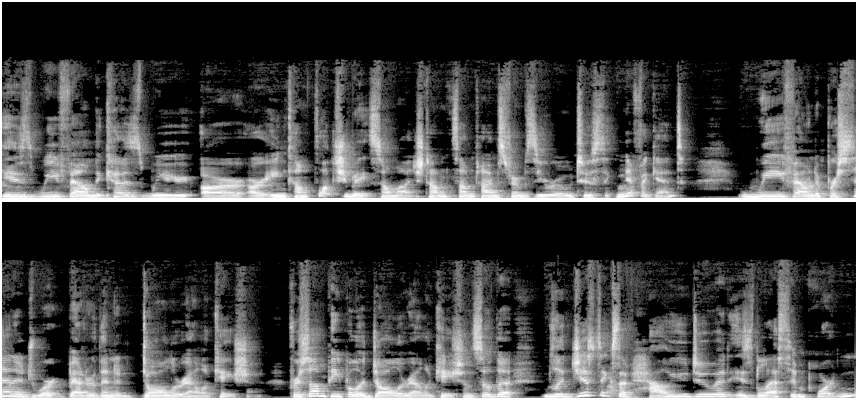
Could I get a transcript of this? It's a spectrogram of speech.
is we found because we are our income fluctuates so much, sometimes from zero to significant, we found a percentage work better than a dollar allocation. For some people, a dollar allocation. So the logistics of how you do it is less important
